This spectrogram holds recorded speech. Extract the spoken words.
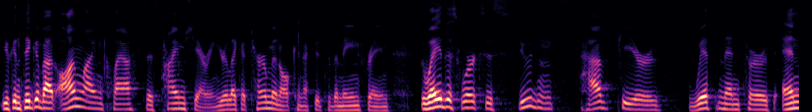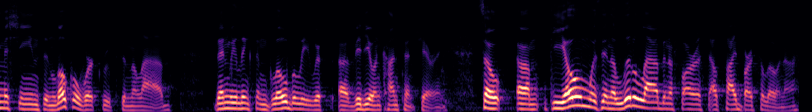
you can think about online class as time sharing. You're like a terminal connected to the mainframe. The way this works is students have peers with mentors and machines in local work groups in the labs. Then we link them globally with uh, video and content sharing. So um, Guillaume was in a little lab in a forest outside Barcelona,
